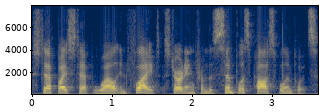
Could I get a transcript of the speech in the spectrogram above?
step by step, while in flight, starting from the simplest possible inputs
